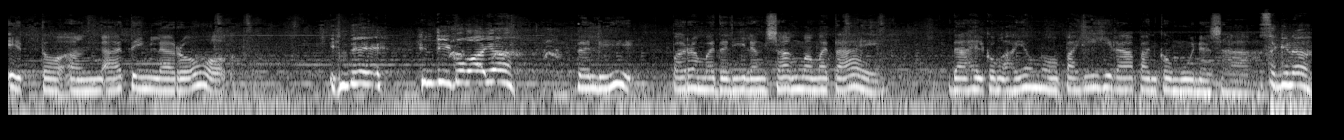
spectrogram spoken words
Ito ang ating laro. Hindi! Hindi ko kaya! Dali, para madali lang siyang mamatay. Dahil kung ayaw mo, pahihirapan ko muna siya. Sige na!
